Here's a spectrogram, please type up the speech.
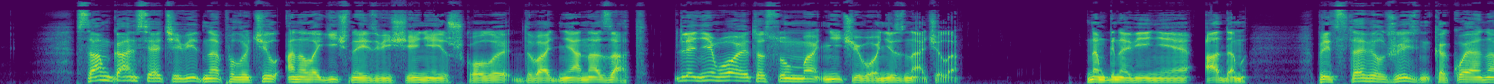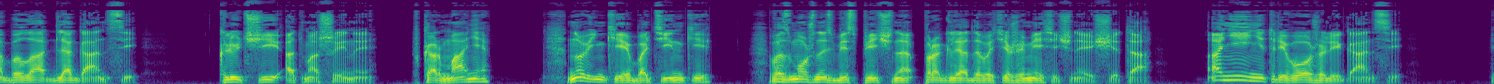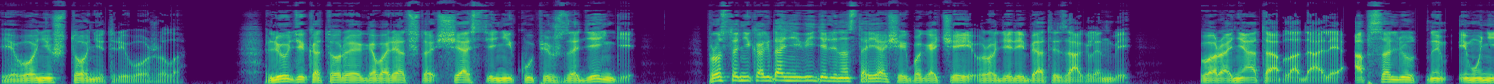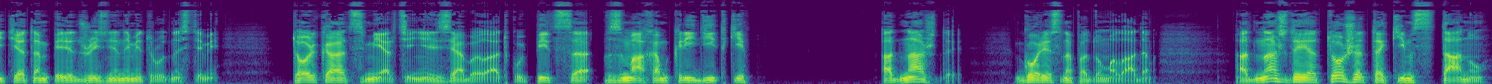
Сам Ганси, очевидно, получил аналогичное извещение из школы два дня назад. Для него эта сумма ничего не значила. На мгновение Адам представил жизнь, какой она была для Ганси. Ключи от машины в кармане, новенькие ботинки, возможность беспечно проглядывать ежемесячные счета. Они не тревожили Ганси. Его ничто не тревожило. Люди, которые говорят, что счастье не купишь за деньги, просто никогда не видели настоящих богачей вроде ребят из Агленби. Воронята обладали абсолютным иммунитетом перед жизненными трудностями. Только от смерти нельзя было откупиться взмахом кредитки. Однажды, горестно подумал Адам, однажды я тоже таким стану.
